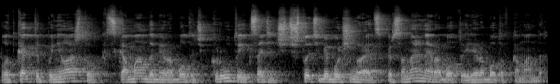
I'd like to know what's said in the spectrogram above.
Вот как ты поняла, что с командами работать круто, и, кстати, что тебе больше нравится, персональная работа или работа в командах?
